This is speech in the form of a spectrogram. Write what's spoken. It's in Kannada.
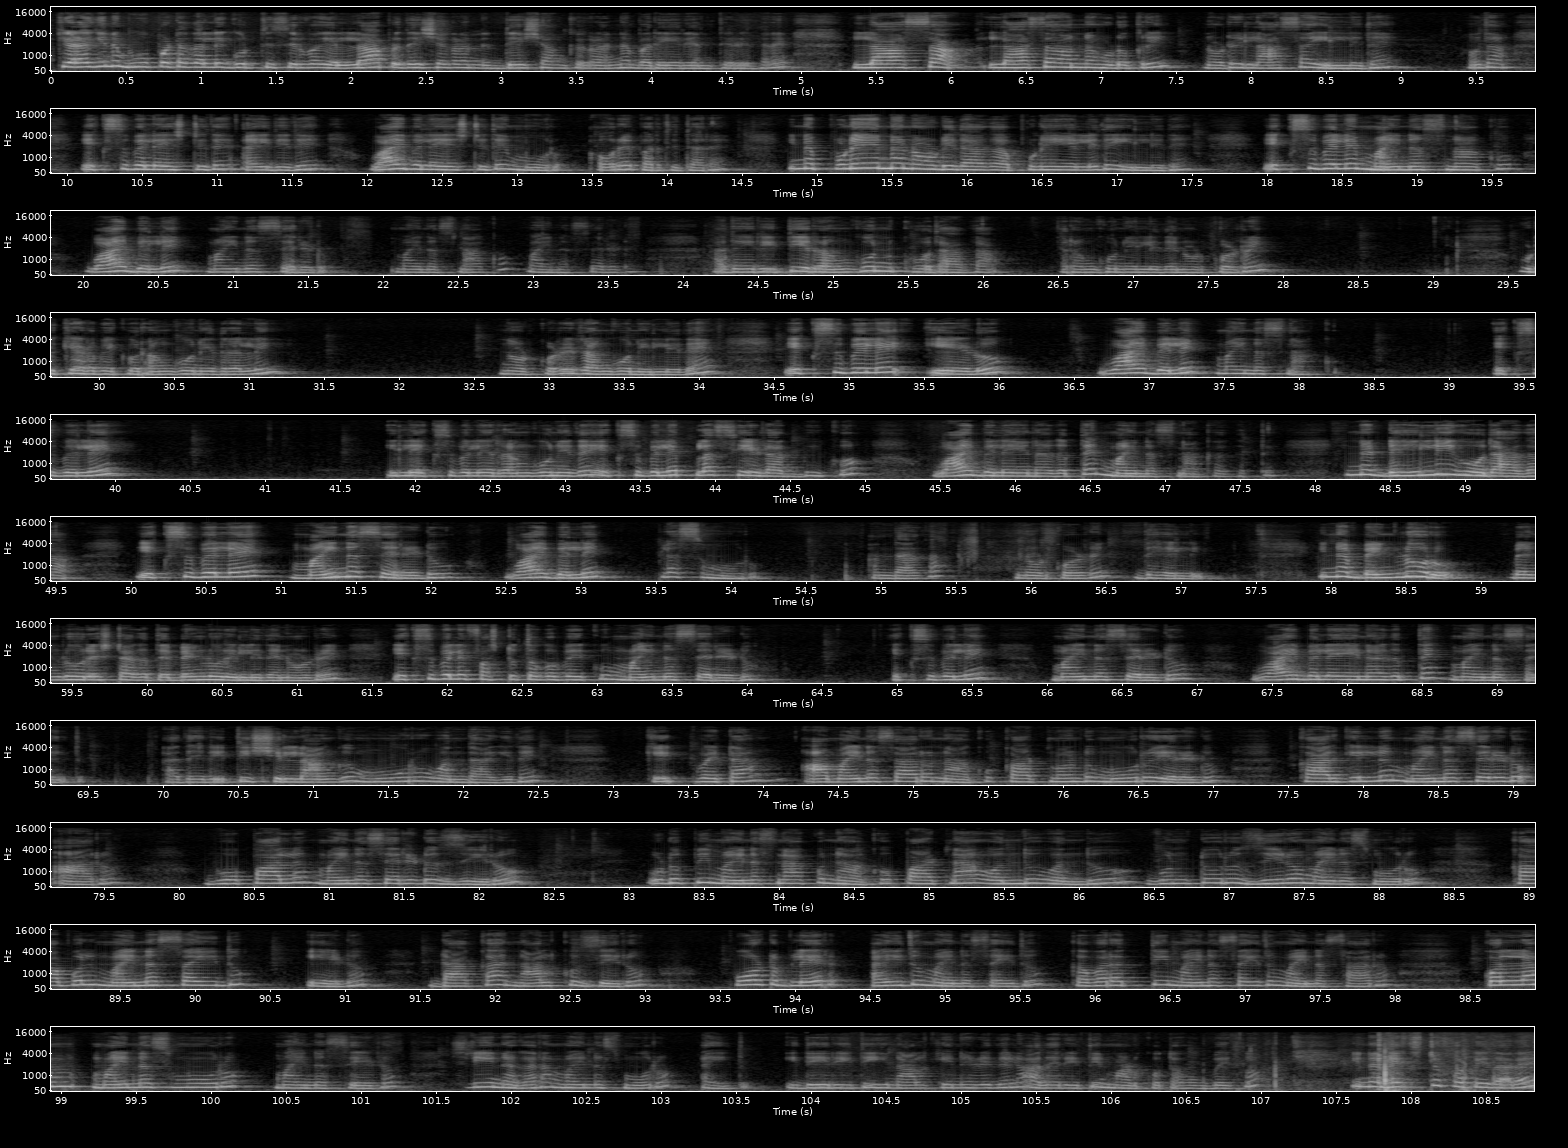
ಕೆಳಗಿನ ಭೂಪಟದಲ್ಲಿ ಗುರುತಿಸಿರುವ ಎಲ್ಲ ಪ್ರದೇಶಗಳ ನಿರ್ದೇಶಾಂಕಗಳನ್ನು ಬರೆಯಿರಿ ಅಂತ ಹೇಳಿದ್ದಾರೆ. ಲಾಸ ಲಾಸವನ್ನು ಹುಡುಕ್ರಿ. ನೋಡಿರಿ, ಲಾಸ ಇಲ್ಲಿದೆ. ಹೌದಾ? ಎಕ್ಸ್ ಬೆಲೆ ಎಷ್ಟಿದೆ? ಐದಿದೆ. ವಾಯ್ ಬೆಲೆ ಎಷ್ಟಿದೆ? ಮೂರು. ಅವರೇ ಬರೆದಿದ್ದಾರೆ. ಇನ್ನು ಪುಣೆಯನ್ನು ನೋಡಿದಾಗ ಪುಣೆಯಲ್ಲಿದೆ ಇಲ್ಲಿದೆ. ಎಕ್ಸ್ ಬೆಲೆ ಮೈನಸ್ ನಾಲ್ಕು ವಾಯ್ ಬೆಲೆ ಮೈನಸ್ ಎರಡು. ಮೈನಸ್ ನಾಲ್ಕು, ಮೈನಸ್ ಎರಡು. ಅದೇ ರೀತಿ ರಂಗೂನ್ಗೆ ಹೋದಾಗ, ರಂಗೂನ್ ಎಲ್ಲಿದೆ ನೋಡ್ಕೊಳ್ರಿ. ಹುಡುಕಾಡಬೇಕು ರಂಗೂನ್ ಇದರಲ್ಲಿ. ನೋಡ್ಕೊಳ್ಳಿ ರಂಗೂನ್ ಇಲ್ಲಿದೆ. ಎಕ್ಸ್ ಬೆಲೆ ಏಳು ವಾಯ್ ಬೆಲೆ ಮೈನಸ್ ನಾಲ್ಕು. ಎಕ್ಸ್ ಬೆಲೆ, ಇಲ್ಲಿ ಎಕ್ಸ್ ಬೆಲೆ ರಂಗೂನ್ ಇದೆ. ಎಕ್ಸ್ ಬೆಲೆ ಪ್ಲಸ್ ಆಗಬೇಕು. ವಾಯ್ ಬೆಲೆ ಏನಾಗುತ್ತೆ? ಮೈನಸ್ ನಾಲ್ಕು ಆಗುತ್ತೆ. ಇನ್ನು ಡೆಹಲಿಗೆ ಹೋದಾಗ ಎಕ್ಸ್ ಬೆಲೆ ಮೈನಸ್ ಎರಡು ವಾಯ್ ಬೆಲೆ ಪ್ಲಸ್ ಮೂರು. ಅಂದಾಗ ನೋಡ್ಕೊಳ್ರಿ ದೆಹಲಿ ಇನ್ನು ಬೆಂಗಳೂರು ಬೆಂಗಳೂರು ಎಷ್ಟಾಗುತ್ತೆ? ಬೆಂಗಳೂರು ಇಲ್ಲಿದೆ ನೋಡ್ರಿ. ಎಕ್ಸ್ ಬೆಲೆ ಫಸ್ಟು ತಗೋಬೇಕು ಮೈನಸ್ ಎರಡು. ಎಕ್ಸ್ ಬೆಲೆ ಮೈನಸ್ ಎರಡು. ವಾಯ್ ಬೆಲೆ ಏನಾಗುತ್ತೆ? ಮೈನಸ್ ಐದು. ಅದೇ ರೀತಿ ಶಿಲ್ಲಾಂಗ್ ಮೂರು ಒಂದಾಗಿದೆ. ಕೆಕ್ವೆಟಾ, ಆ ಮೈನಸ್ ಆರು ನಾಲ್ಕು ಕಾಟ್ಮಾಂಡು ಮೂರು ಎರಡು, ಕಾರ್ಗಿಲ್ ಮೈನಸ್ ಎರಡು ಆರು, ಭೋಪಾಲ್ ಮೈನಸ್ ಎರಡು ಝೀರೋ ಉಡುಪಿ ಮೈನಸ್ ನಾಲ್ಕು ನಾಲ್ಕು, ಪಾಟ್ನಾ ಒಂದು ಒಂದು, ಗುಂಟೂರು ಝೀರೋ ಮೈನಸ್ ಮೂರು ಕಾಬೂಲ್ ಮೈನಸ್ ಐದು ಏಳು ಢಾಕಾ ನಾಲ್ಕು ಝೀರೋ ಪೋರ್ಟ್ ಬ್ಲೇರ್ ಐದು ಮೈನಸ್ ಐದು, ಕವರತ್ತಿ ಮೈನಸ್ ಐದು ಮೈನಸ್ ಆರು, ಕೊಲ್ಲಂ ಮೈನಸ್ ಮೂರು ಮೈನಸ್ ಏಳು, ಶ್ರೀನಗರ ಮೈನಸ್ ಮೂರು ಐದು. ಇದೇ ರೀತಿ ಈ ನಾಲ್ಕು ಏನು ಹೇಳಿದ್ನಲ್ಲ, ಅದೇ ರೀತಿ ಮಾಡ್ಕೋತಾ ಹೋಗಬೇಕು. ಇನ್ನು ನೆಕ್ಸ್ಟ್ ಕೊಟ್ಟಿದ್ದಾರೆ.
